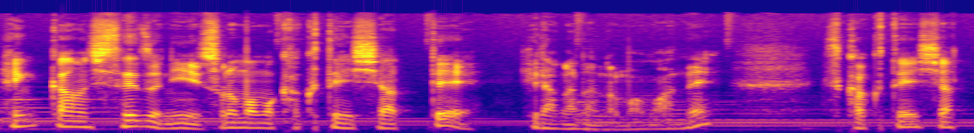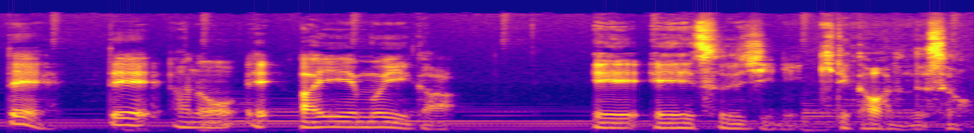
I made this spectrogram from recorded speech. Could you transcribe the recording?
変換せずにそのまま確定しちゃってひらがなのままね確定しちゃってであの IME が A, A 数字に切り替わるんですよ。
